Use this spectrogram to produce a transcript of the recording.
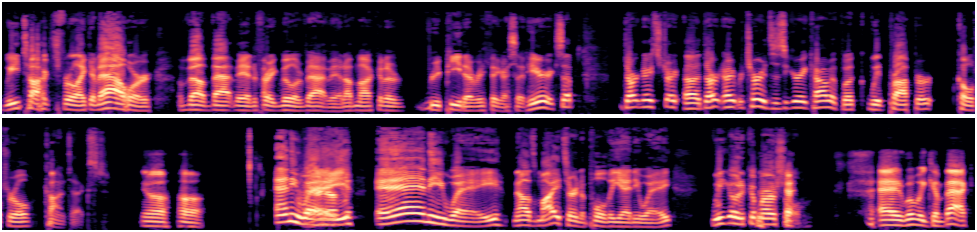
We talked for like an hour about Batman and Frank Miller Batman. I'm not going to repeat everything I said here, except Dark Knight uh, Dark Knight Returns is a great comic book with proper cultural context. Uh huh. Anyway, anyway, now it's my turn to pull the anyway. We go to commercial. And when we come back,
